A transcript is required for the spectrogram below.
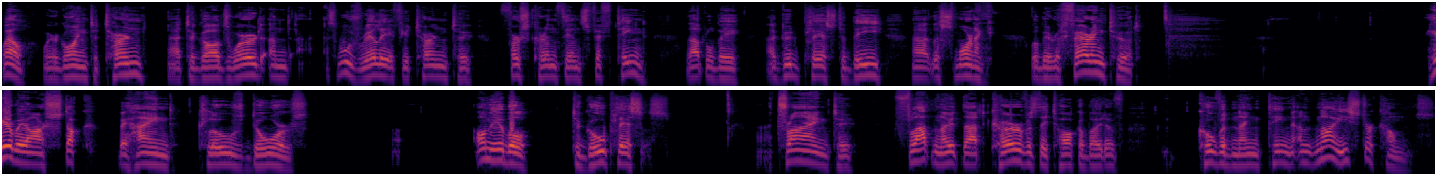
Well, we're going to turn uh, to God's Word, and I suppose really if you turn to 1 Corinthians 15, that will be a good place to be uh, this morning. We'll be referring to it. Here we are stuck behind closed doors, unable to go places, uh, trying to flatten out that curve as they talk about of COVID 19, and now Easter comes.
